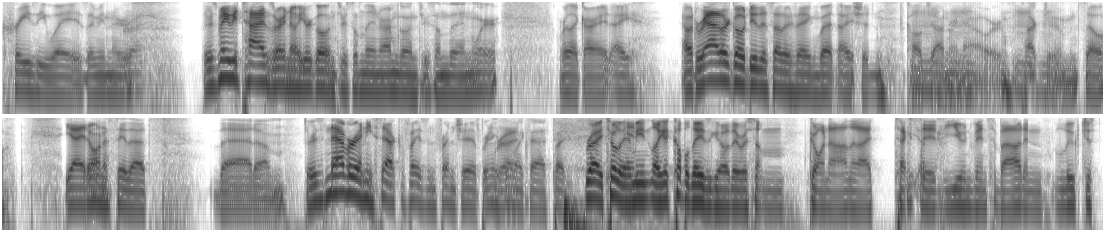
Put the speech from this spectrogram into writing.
crazy ways. I mean there's there's maybe times where I know you're going through something or I'm going through something where we're like, all right, I I would rather go do this other thing, but I should call John right now or talk to Mhm. him. And so, yeah, I don't want to say that's that. Um, there's never any sacrifice in friendship or anything Right. like that. But Right, totally. I mean, like a couple days ago, there was something going on that I texted you and Vince about, and Luke just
